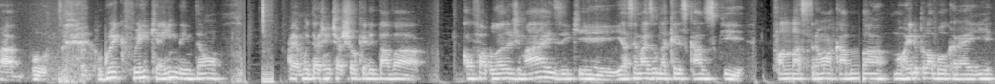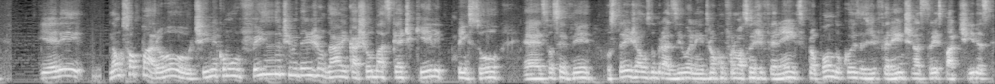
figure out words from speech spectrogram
a, o, o Greek Freak ainda, então é, muita gente achou que ele estava confabulando demais e que ia ser mais um daqueles casos que falastrão acaba morrendo pela boca, né? E, e ele não só parou o time, como fez o time dele jogar, encaixou o basquete que ele pensou. É, se você vê os três jogos do Brasil, ele entrou com formações diferentes, propondo coisas diferentes nas três partidas.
